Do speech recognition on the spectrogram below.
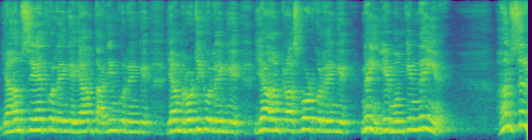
یا ہم صحت کو لیں گے، یا ہم تعلیم کو لیں گے، یا ہم روٹی کو لیں گے، یا ہم ٹرانسپورٹ کو لیں گے۔ نہیں، یہ ممکن نہیں ہے۔ ہم صرف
